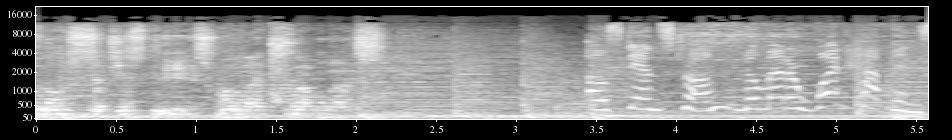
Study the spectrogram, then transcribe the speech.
Those such as these will not trouble us. I'll stand strong no matter what happens.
